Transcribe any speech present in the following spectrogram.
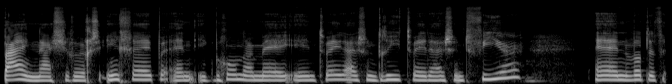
pijn na chirurgische ingrepen. En ik begon daarmee in 2003, 2004. En wat het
